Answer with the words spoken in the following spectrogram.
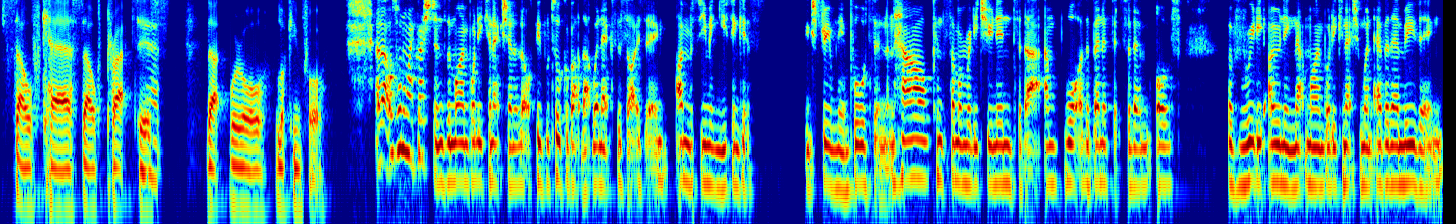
self care, self practice that we're all looking for. And that was one of my questions the mind body connection. A lot of people talk about that when exercising. I'm assuming you think it's extremely important. And how can someone really tune into that? And what are the benefits for them of of really owning that mind body connection whenever they're moving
